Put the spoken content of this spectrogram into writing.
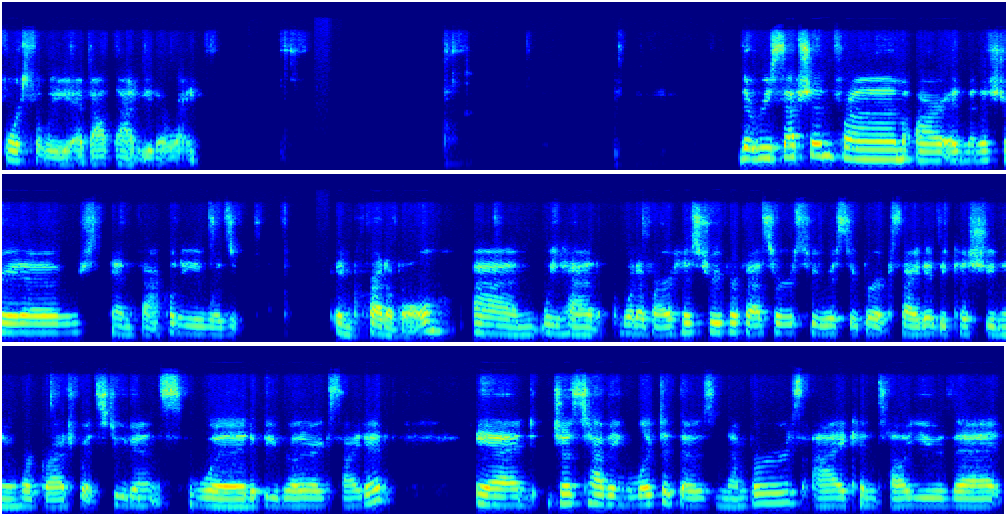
forcefully about that either way. The reception from our administrators and faculty was incredible. Um, we had one of our history professors who was super excited because she knew her graduate students would be really excited. And just having looked at those numbers, I can tell you that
